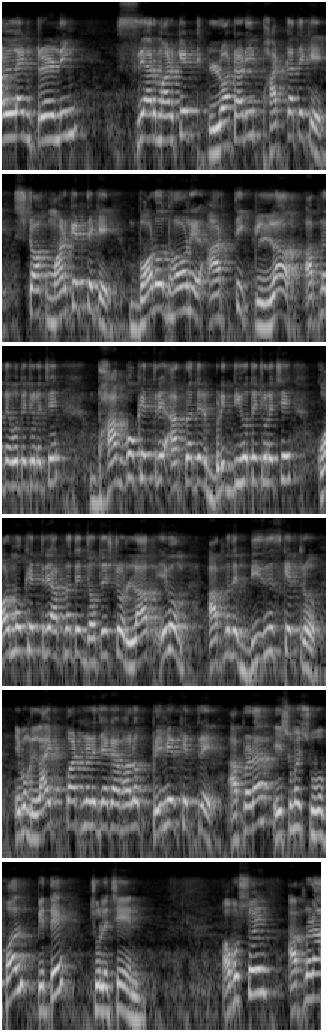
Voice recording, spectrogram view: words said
online trading share market lottery ফাটকা থেকে স্টক মার্কেট থেকে বড় ধরনের আর্থিক লাভ আপনাদের হতে চলেছে। ভাগ্যক্ষেত্রে আপনাদের বৃদ্ধি হতে চলেছে। কর্মক্ষেত্রে আপনাদের যথেষ্ট লাভ এবং আপনাদের বিজনেস ক্ষেত্র এবং লাইফ পার্টনারের জায়গায় ভালো, প্রেমের ক্ষেত্রে আপনারা এই সময় শুভ ফল পেতে চলেছেন। অবশ্যই আপনারা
